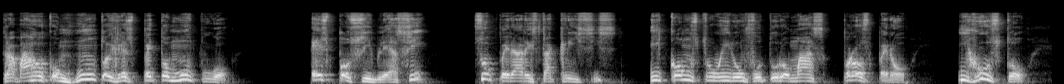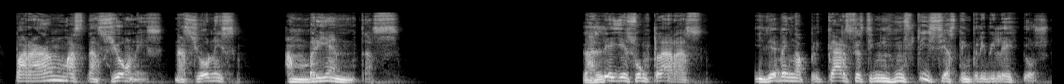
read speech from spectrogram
trabajo conjunto y respeto mutuo, es posible así superar esta crisis y construir un futuro más próspero y justo para ambas naciones, naciones hambrientas. Las leyes son claras y deben aplicarse sin injusticias ni privilegios,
